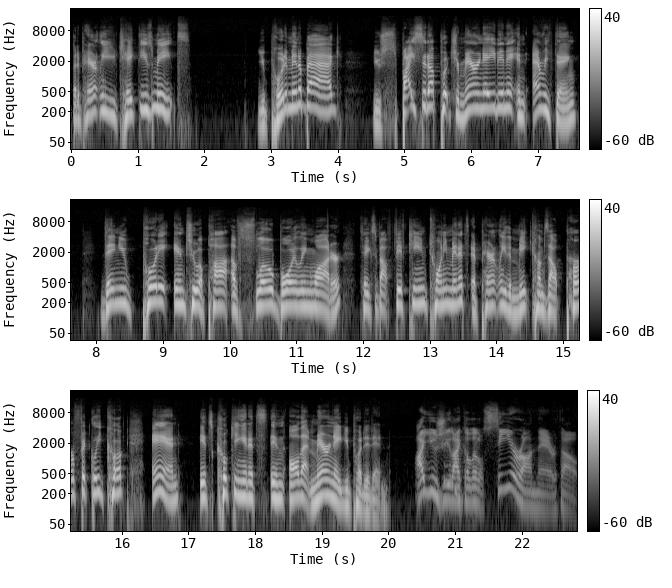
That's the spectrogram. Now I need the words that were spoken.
But apparently you take these meats, you put them in a bag, you spice it up, put your marinade in it and everything. Then you put it into a pot of slow boiling water. Takes about 15, 20 minutes. Apparently the meat comes out perfectly cooked and it's cooking in its in all that marinade you put it in. I usually like a little sear on there, though.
